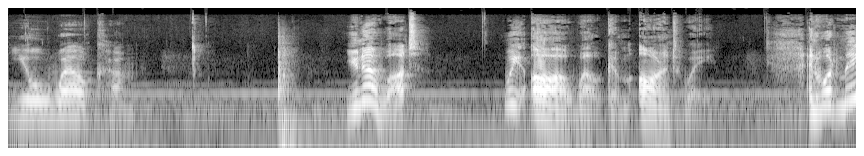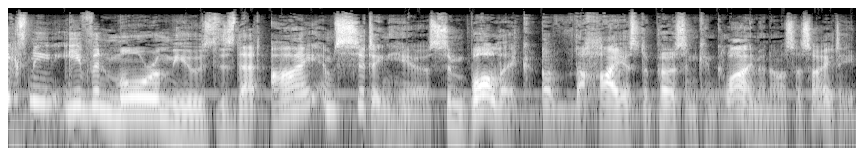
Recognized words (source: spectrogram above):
You're welcome. You know what? We are welcome, aren't we? And what makes me even more amused is that I am sitting here, symbolic of the highest a person can climb in our society,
